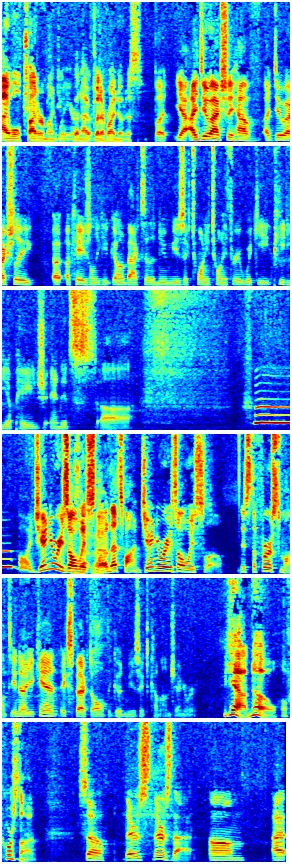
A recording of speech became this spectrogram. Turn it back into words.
I will try to remind you when I, whenever I notice. But yeah, I do actually have. I do actually uh, occasionally keep going back to the new music 2023 Wikipedia page, and it's. uh Boy, January's always that slow. bad? That's fine. January's always slow. It's the first month. You know, you can't expect all the good music to come out in January. Yeah, no, of course not. So there's there's that. Um, I,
